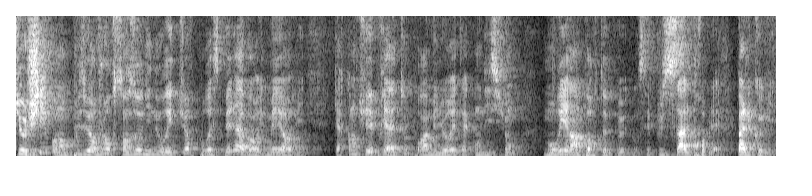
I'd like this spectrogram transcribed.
piocher pendant plusieurs jours sans eau ni nourriture pour espérer avoir une meilleure vie. Car quand tu es prêt à tout pour améliorer ta condition, mourir importe peu. Donc c'est plus ça le problème, pas le Covid.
